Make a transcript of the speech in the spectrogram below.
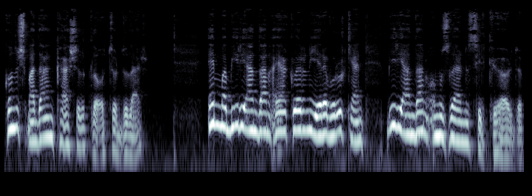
konuşmadan karşılıklı oturdular. Emma bir yandan ayaklarını yere vururken bir yandan omuzlarını silkiyordu.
